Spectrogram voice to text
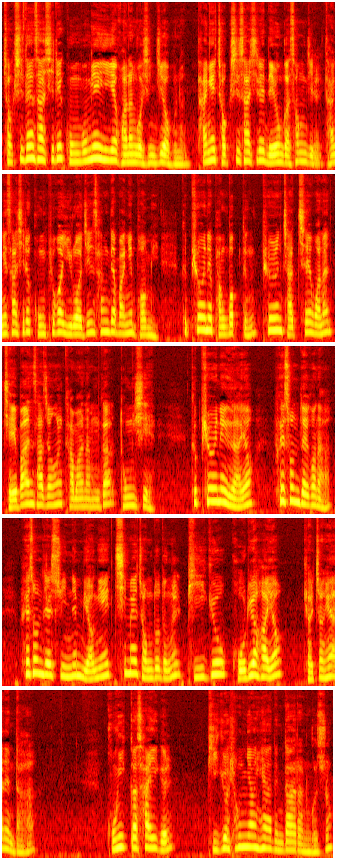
적시된 사실이 공공의 이익에 관한 것인지 여부는 당의 적시 사실의 내용과 성질, 당의 사실의 공표가 이루어진 상대방의 범위, 그 표현의 방법 등 표현 자체에 관한 재반 사정을 감안함과 동시에 그 표현에 의하여 훼손되거나 훼손될 수 있는 명예의 침해 정도 등을 비교 고려하여 결정해야 된다. 공익과 사익을 비교 형량해야 된다라는 거죠.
